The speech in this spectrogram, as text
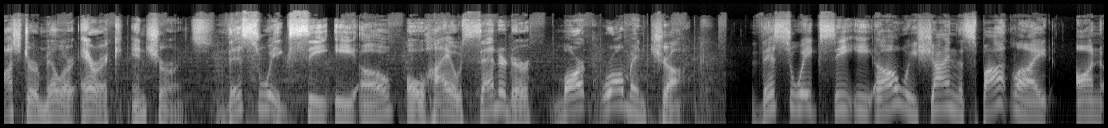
Foster Miller Earick Insurance. This week's CEO, Ohio Senator Mark Romanchuk. This week's CEO, we shine the spotlight on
